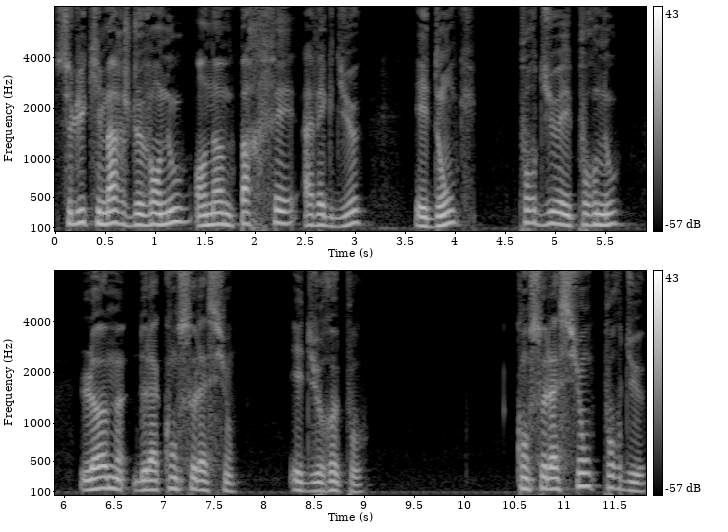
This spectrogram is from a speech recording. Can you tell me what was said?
celui qui marche devant nous en homme parfait avec Dieu, est donc, pour Dieu et pour nous, l'homme de la consolation et du repos. Consolation pour Dieu,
